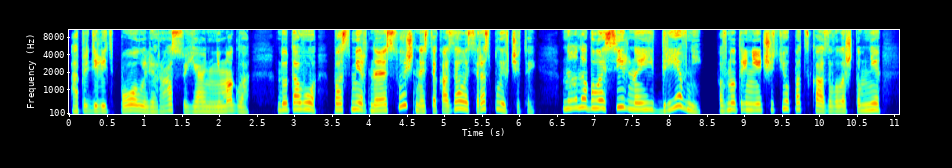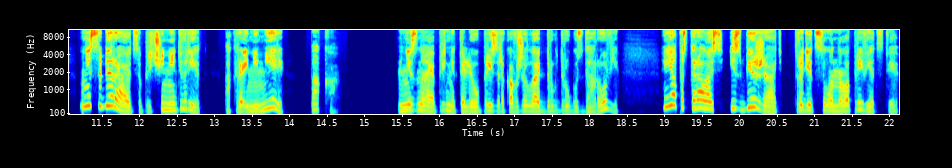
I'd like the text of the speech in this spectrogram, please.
Определить пол или расу я не могла, до того посмертная сущность оказалась расплывчатой, но она была сильной и древней. Внутреннее чутье подсказывало, что мне не собираются причинить вред, по крайней мере, пока. Не зная, принято ли у призраков желать друг другу здоровья, я постаралась избежать традиционного приветствия.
